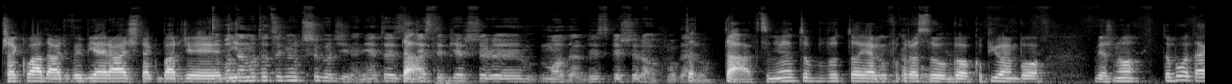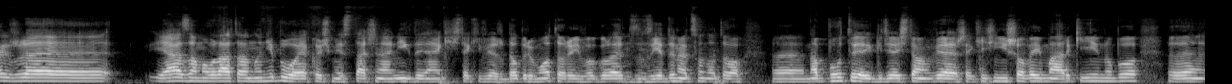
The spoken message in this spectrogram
przekładać, wybierać, tak bardziej... No bo ten motocykl miał 3 godziny, nie? To jest tak. 21 model, 21 rok modelu. Tak, co nie? To, to ja po prostu go kupiłem, bo wiesz, no to było tak, że ja za mało lata, no nie było jakoś mnie stać na nigdy na jakiś taki, wiesz, dobry motor i w ogóle mhm. jedyne co, no to e, na buty gdzieś tam, wiesz, jakiejś niszowej marki, no bo e,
